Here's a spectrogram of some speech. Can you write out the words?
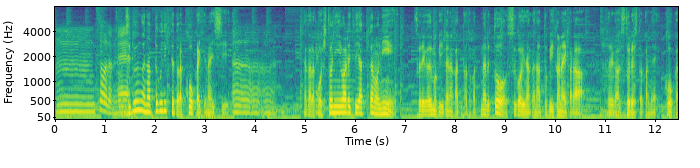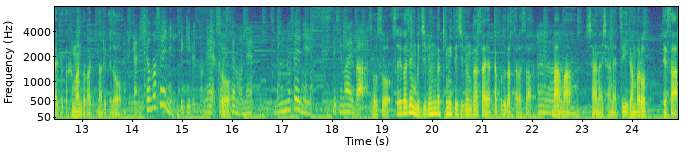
うーんそうだね。自分が納得できてたら後悔ってないし。うんうんうん。だからこうはい人に言われてやったのにそれがうまくいかなかったとかってなるとすごいなんか納得いかないからそれがストレスとかね後悔とか不満とかになるけど確かに。人のせいにできるとねどうしてもね自分のせいにしてしまえば。そうそう。それが全部自分が決めて自分がさやったことだったらさ、うんうんうん。まあまあしゃあないしゃあない次頑張ろうってさ、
